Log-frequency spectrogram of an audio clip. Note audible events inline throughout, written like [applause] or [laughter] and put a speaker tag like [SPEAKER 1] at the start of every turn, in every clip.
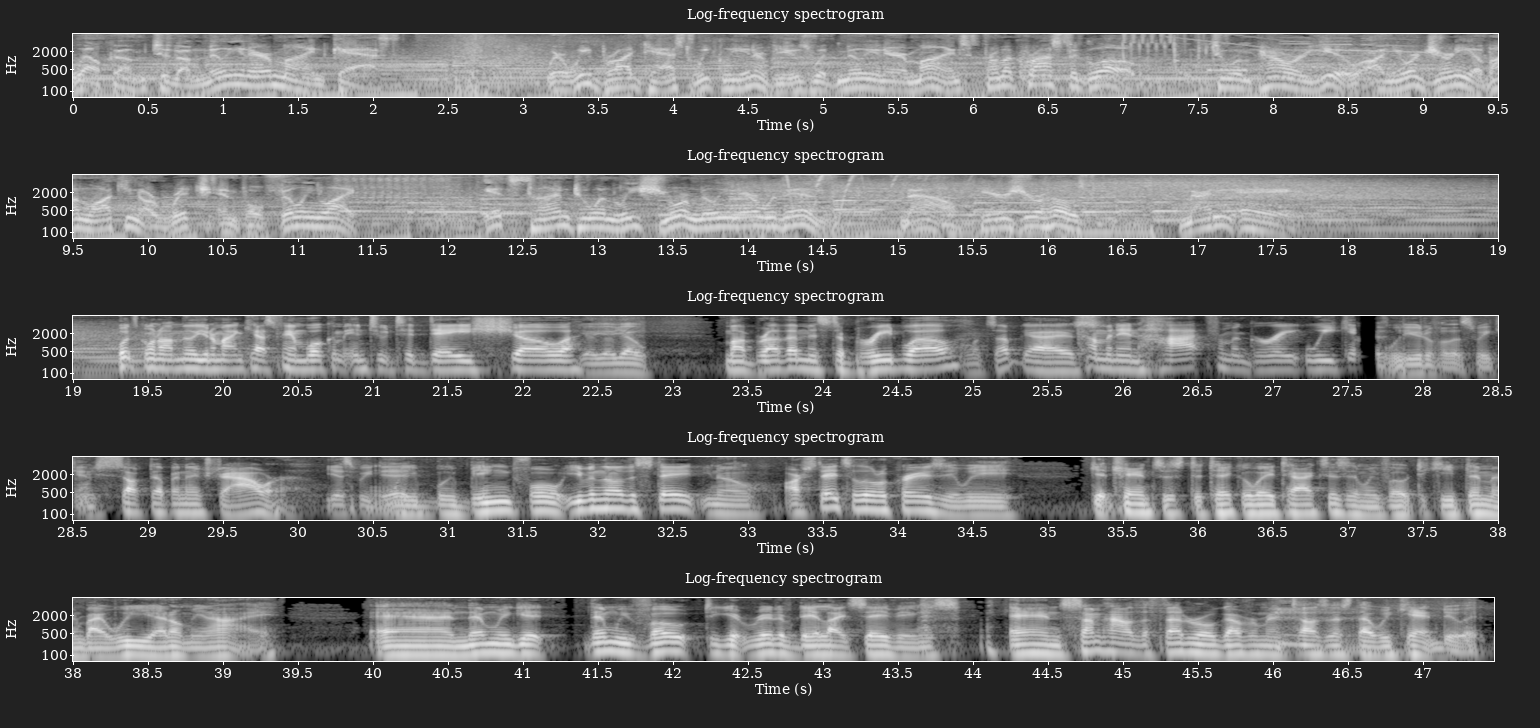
[SPEAKER 1] Welcome to the Millionaire Mindcast, where we broadcast weekly interviews with millionaire minds from across the globe to empower you on your journey of unlocking a rich and fulfilling life. It's time to unleash your millionaire within. Now, here's your host, Matty A.
[SPEAKER 2] What's going on, Millionaire Mindcast fam? Welcome into today's show.
[SPEAKER 3] Yo, yo, yo.
[SPEAKER 2] My brother, Mr. Breedwell,
[SPEAKER 3] What's up, guys?
[SPEAKER 2] coming in hot from a great weekend. It was beautiful this weekend.
[SPEAKER 3] We
[SPEAKER 2] weekend.
[SPEAKER 3] sucked up an extra hour.
[SPEAKER 2] Yes, we
[SPEAKER 3] We,
[SPEAKER 2] did.
[SPEAKER 3] we binged full, even though the state, you know, our state's a little crazy. We get chances to take away taxes and we vote to keep them. And by we, I don't mean I. And then we get, then we vote to get rid of daylight savings. [laughs] and somehow the federal government tells us that we can't do it.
